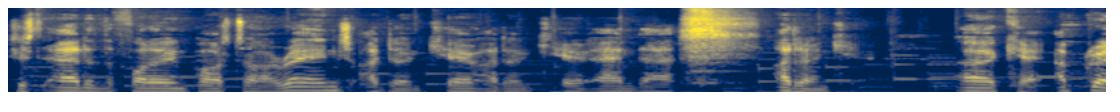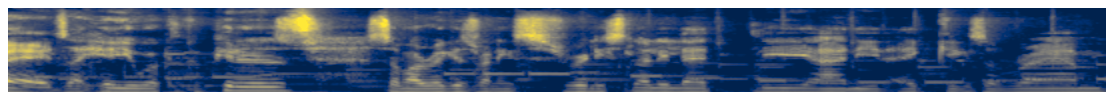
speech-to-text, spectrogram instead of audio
Just added the following parts to our range. I don't care, I don't care, and uh, I don't care. Okay, upgrades. I hear you work with computers, so my rig is running really slowly lately. I need 8 gigs of RAM.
